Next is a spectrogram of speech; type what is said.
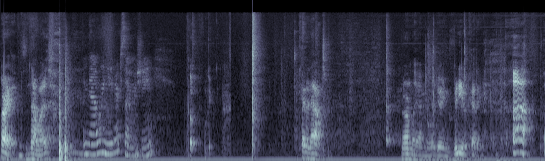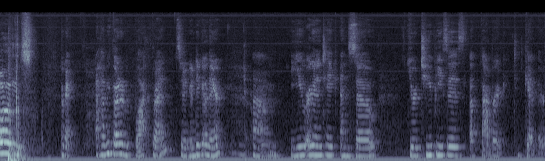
All right, now what? now we need our sewing machine. Oh, okay. Cut it out. Normally, I'm more doing video cutting. Ah, puns. Okay, I have you threaded with black thread, so you're good to go there. Um, you are going to take and sew your two pieces of fabric together.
